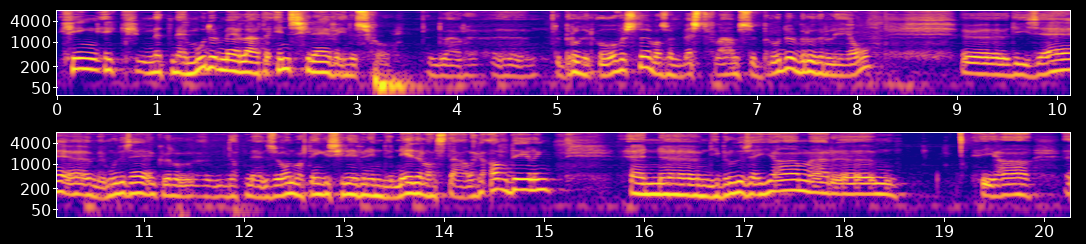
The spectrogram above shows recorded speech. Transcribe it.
ging ik met mijn moeder mij laten inschrijven in de school. Het waren de broeder Overste, was een West-Vlaamse broeder, broeder Leon. Uh, die zei, uh, mijn moeder zei, ik wil dat mijn zoon wordt ingeschreven in de Nederlandstalige afdeling. En die broeder zei, ja, maar ehm, ja,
